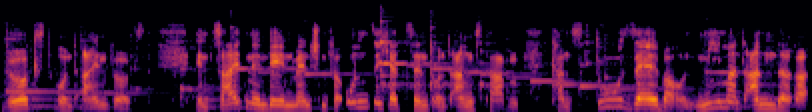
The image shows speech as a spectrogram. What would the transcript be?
wirkst und einwirkst. In Zeiten, in denen Menschen verunsichert sind und Angst haben, kannst du selber und niemand anderer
